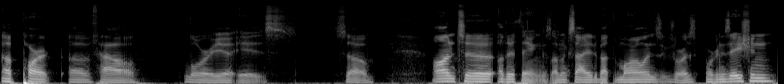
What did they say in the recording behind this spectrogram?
a part of how Loria is. So on to other things. I'm excited about the Marlins organization.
